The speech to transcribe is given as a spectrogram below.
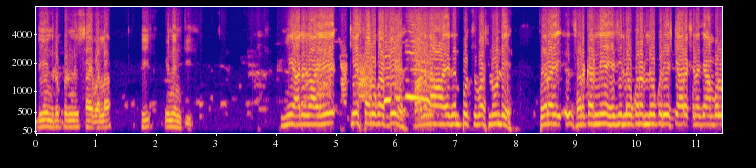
देवेंद्र फडणवीस साहेबाला ही विनंती. मी आलेलो आहे केस तालुका बीड. माझं नाव आहे गणपत सुभाष लोंढे. तर सरकारने ह्याची लवकरात लवकर एस टी आरक्षणाची अंमल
